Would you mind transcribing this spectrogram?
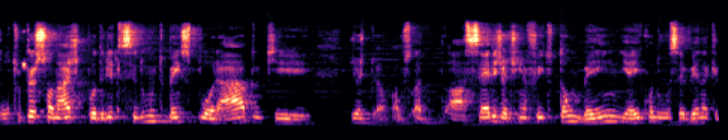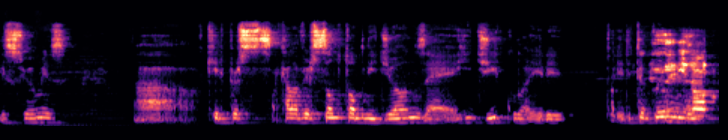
outro personagem que poderia ter sido muito bem explorado, que já, a, a, série já tinha feito tão bem, e aí quando você vê naqueles filmes a, aquele, aquela versão do Tom Lee Jones é ridícula. Ele, ele tentou, emular,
